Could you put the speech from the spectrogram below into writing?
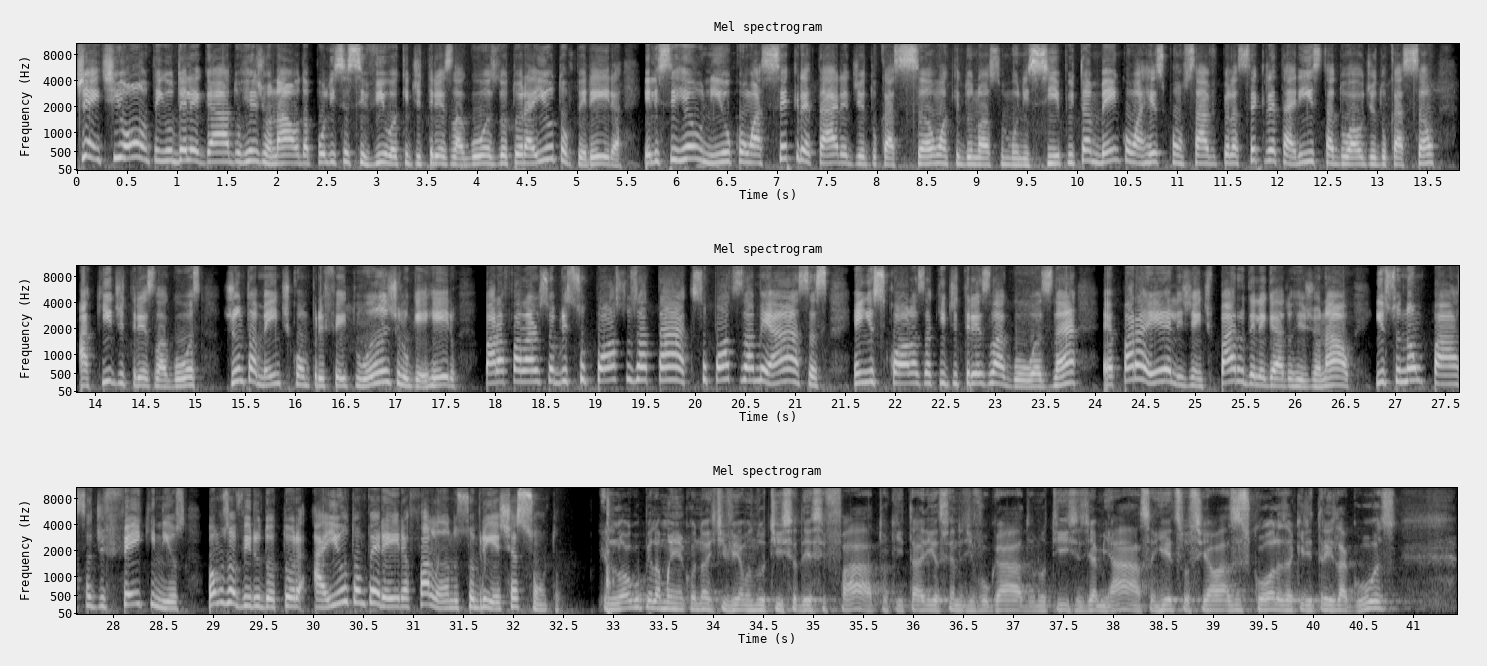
Gente, ontem o delegado regional da Polícia Civil aqui de Três Lagoas, doutor Ailton Pereira, ele se reuniu com a secretária de Educação aqui do nosso município e também com a responsável pela Secretaria Estadual de Educação aqui de Três Lagoas, juntamente com o prefeito Ângelo Guerreiro, para falar sobre supostos ataques, supostas ameaças em escolas aqui de Três Lagoas, né? É para ele, gente, para o delegado regional, isso não passa de fake news. Vamos ouvir o doutor Ailton Pereira falando sobre este assunto. Logo pela manhã, quando nós tivemos notícia desse fato, que estaria sendo divulgado notícias de ameaça em rede social às escolas aqui de Três Lagoas,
